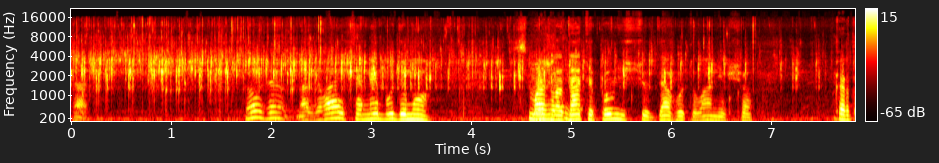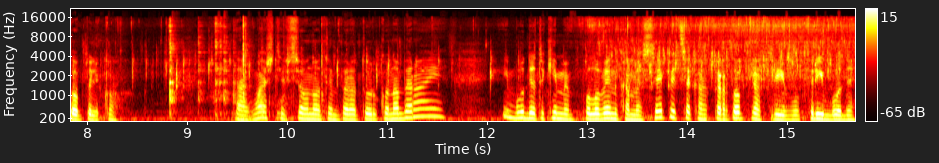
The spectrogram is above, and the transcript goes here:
Так. Це вже називається, ми будемо Смажити викладати повністю для готування, якщо. картопельку. Так, бачите, все воно температурку набирає і буде такими половинками сипеться, картопля фрі, фрі буде.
